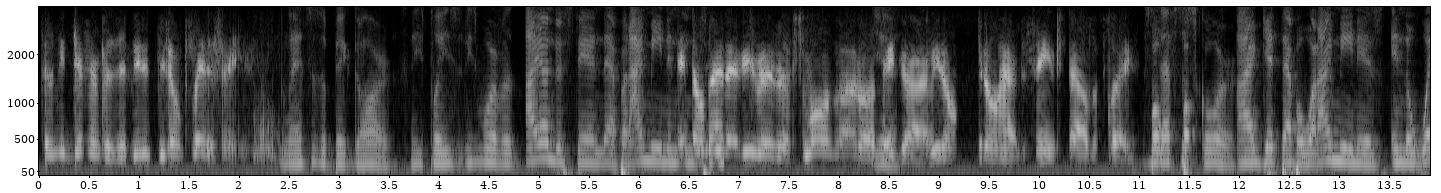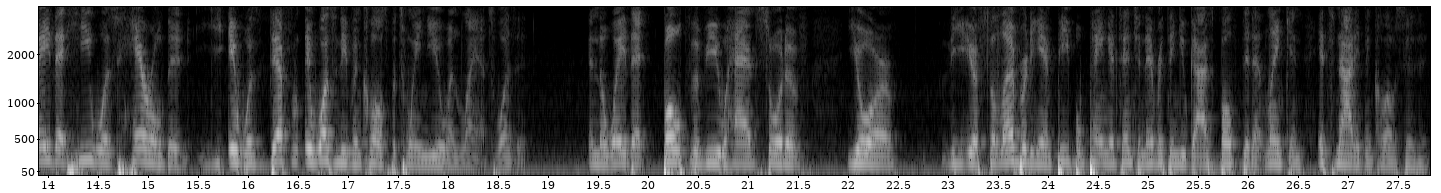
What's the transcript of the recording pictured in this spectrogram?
Because we different positions. We, we don't play the same. Lance is a big guard. He plays. He's more of a. I understand that, but I mean, in, It in don't matter if you're a small guard or a Yeah. big guard. We don't we don't have the same style of play. But- Steph's a scorer. I get that, but what I mean is, in the way that he was heralded, it was definitely it wasn't even close between you and Lance, was it? In the way that both of you had sort of your the, your celebrity and people paying attention to everything you guys both did at Lincoln, it's not even close, is it?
